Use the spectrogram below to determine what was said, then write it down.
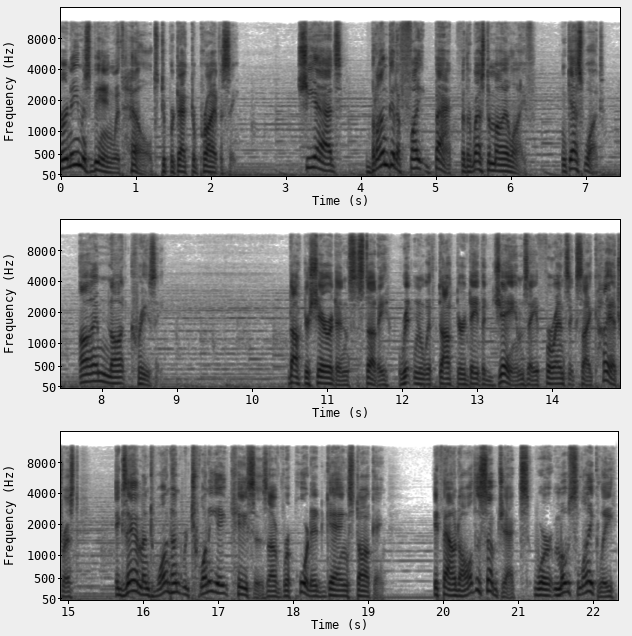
Her name is being withheld to protect her privacy. She adds, but I'm going to fight back for the rest of my life. And guess what? I'm not crazy. Dr. Sheridan's study, written with Dr. David James, a forensic psychiatrist, examined 128 cases of reported gang stalking. It found all the subjects were most likely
